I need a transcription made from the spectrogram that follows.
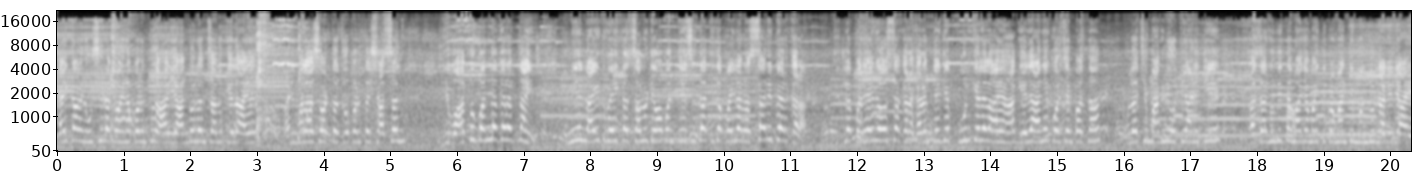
काही का होईना उशिरा का होईना परंतु हा हे आंदोलन चालू केलं आहे. आणि मला असं वाटतं जोपर्यंत शासन ही वाहतूक बंद करत नाही. तुम्ही लाइट व्हेकल चालू ठेवा पण ते सुद्धा तिथं पहिला रस्ता रिपेअर करा. तिथल्या पर्याय व्यवस्था करा. कारण ते जे पूल केलेलं आहे हा गेल्या अनेक वर्षांपासून पुलाची मागणी होती आणि ती खासदार निधीतनं माझ्या माहितीप्रमाणे ती मंजूर झालेली आहे.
